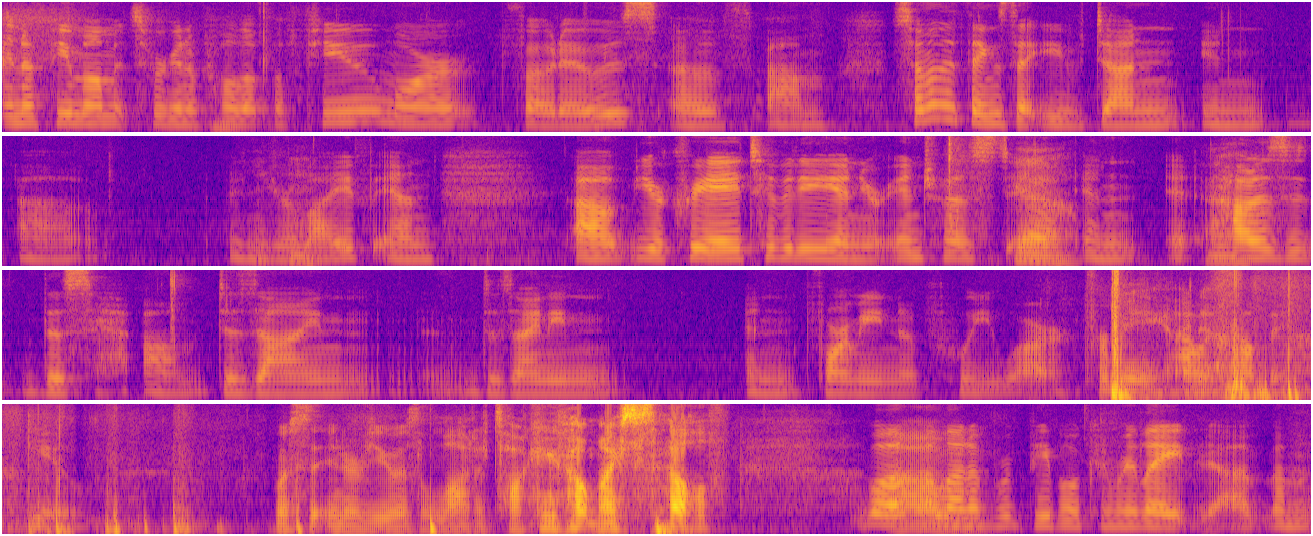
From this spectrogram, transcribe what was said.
in a few moments, we're going to pull up a few more photos of um, some of the things that you've done in uh, in your Mm-hmm. life and uh, your creativity and your interest. Yeah. And, and uh, how does it, this um, design, designing, and forming of who you are? For me, I how it's helping you. Most of the interview is a lot of talking about myself. Well, a lot Um, of people can relate. Um, I'm,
